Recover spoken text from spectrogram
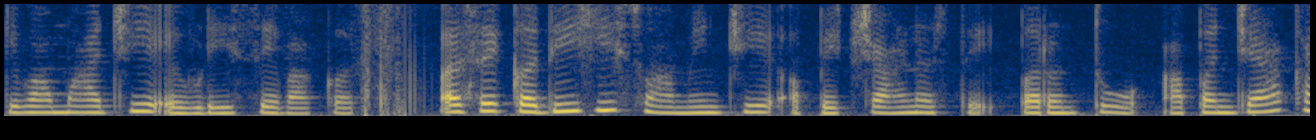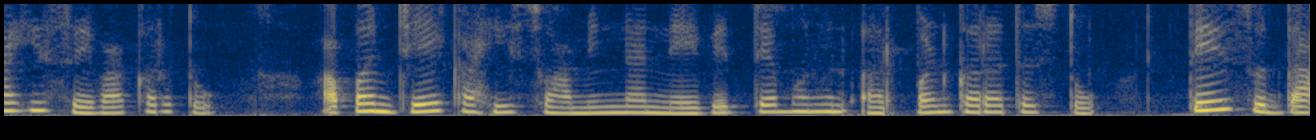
किंवा माझी एवढी सेवा कर असे कधीही स्वामींची अपेक्षा नसते. परंतु आपण ज्या काही सेवा करतो आपण जे काही स्वामींना नैवेद्य म्हणून अर्पण करत असतो ते सुद्धा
